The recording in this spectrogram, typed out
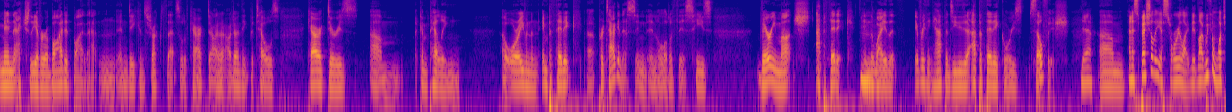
men actually ever abided by that and, and deconstruct that sort of character. I don't, I don't think Patel's character is um, compelling uh, or even an empathetic uh, protagonist in, in a lot of this. He's very much apathetic in the Mm. way that everything happens. He's either apathetic or he's selfish. Yeah. Um, And especially a story like that. Like, we can watch.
